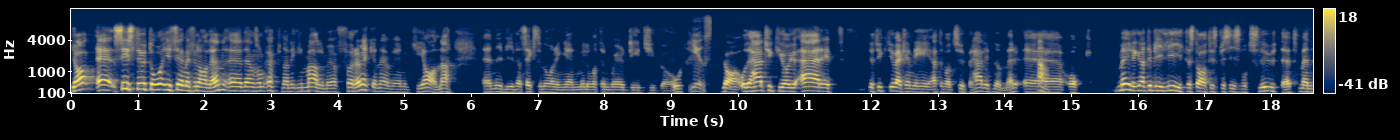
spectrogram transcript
Ja, eh, sist ut då i semifinalen, eh, den som öppnade i Malmö förra veckan, nämligen Kiana, eh, nyblivna 16-åringen med låten Where did you go? Just. Ja, och det här tycker jag ju är ett, jag tyckte ju verkligen det, att det var ett superhärligt nummer. Eh, ja. Och möjligen att det blir lite statiskt precis mot slutet, men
